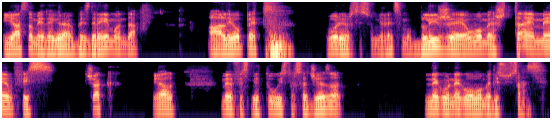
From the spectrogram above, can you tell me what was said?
jasno mi je da igraju bez Draymonda, ali opet Warriorsi su mi recimo bliže ovome šta je Memphis, čak, jel? Memphis mi je tu isto sa Jazzon, nego, nego ovome di su Sansi.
